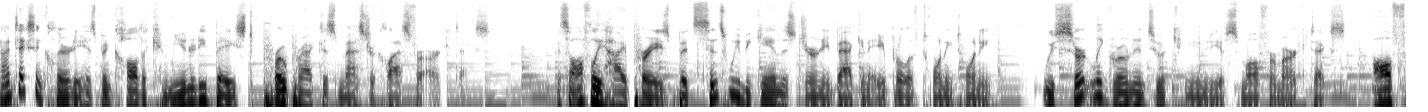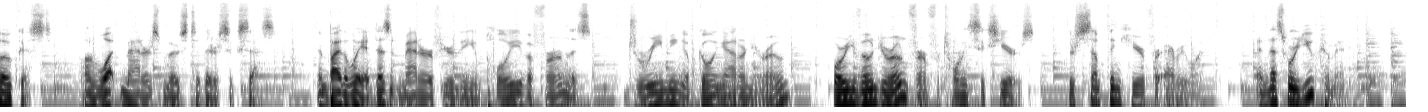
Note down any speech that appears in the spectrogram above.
Context and Clarity has been called a community based pro practice masterclass for architects. It's awfully high praise, but since we began this journey back in April of 2020, we've certainly grown into a community of small firm architects, all focused on what matters most to their success. And by the way, it doesn't matter if you're the employee of a firm that's dreaming of going out on your own, or you've owned your own firm for 26 years. There's something here for everyone. And that's where you come in.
